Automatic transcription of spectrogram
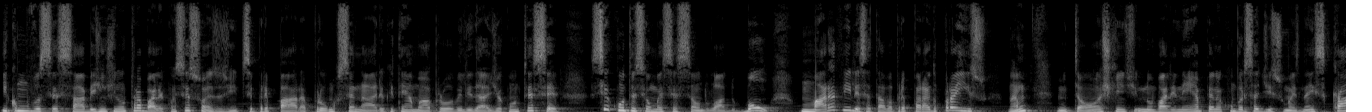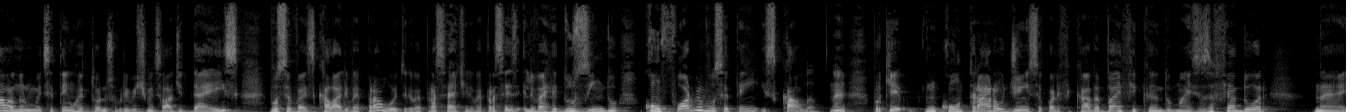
E como você sabe, a gente não trabalha com exceções, a gente se prepara para um cenário que tem a maior probabilidade de acontecer. Se acontecer uma exceção do lado bom, maravilha, você estava preparado para isso. Né? Então, acho que a gente não vale nem a pena conversar disso, mas na escala, normalmente você tem um retorno sobre investimento, sei lá, de 10, você vai escalar, ele vai para 8, ele vai para 7, ele vai para 6, ele vai reduzindo conforme você tem escala, né? Porque encontrar audiência qualificada vai ficando mais desafiador, né?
